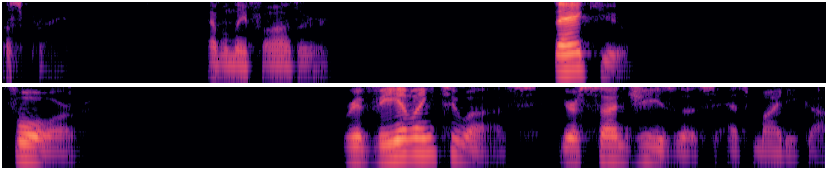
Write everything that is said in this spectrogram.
Let's pray. Heavenly Father, thank you for revealing to us your Son Jesus as mighty God.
